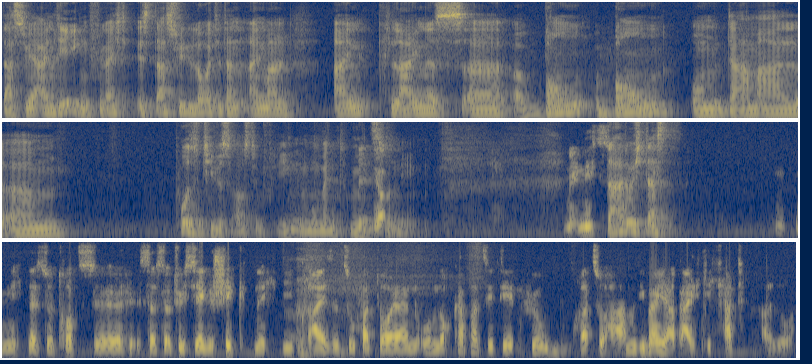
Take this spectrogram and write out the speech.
das wäre ein Regen. Vielleicht ist das für die Leute dann einmal ein kleines äh, Bon, bon, um da mal ähm, Positives aus dem Fliegen im Moment mitzunehmen. Ja. Nichts, Dadurch, dass. Nichtsdestotrotz äh, ist das natürlich sehr geschickt, nicht? die Preise zu verteuern, um noch Kapazitäten für Umbucher zu haben, die man ja reichlich hat. Also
